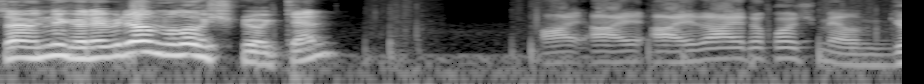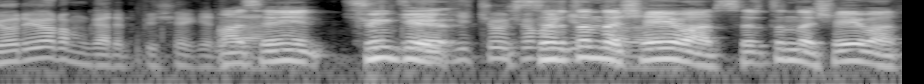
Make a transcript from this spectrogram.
Sen önünü görebiliyor musun la ışık yokken? Ay, ay, ayrı ayrı koşmayalım. Görüyorum garip bir şekilde. Ha senin çünkü hiç hoşuma sırtında gitmedi. şey var, sırtında şey var.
